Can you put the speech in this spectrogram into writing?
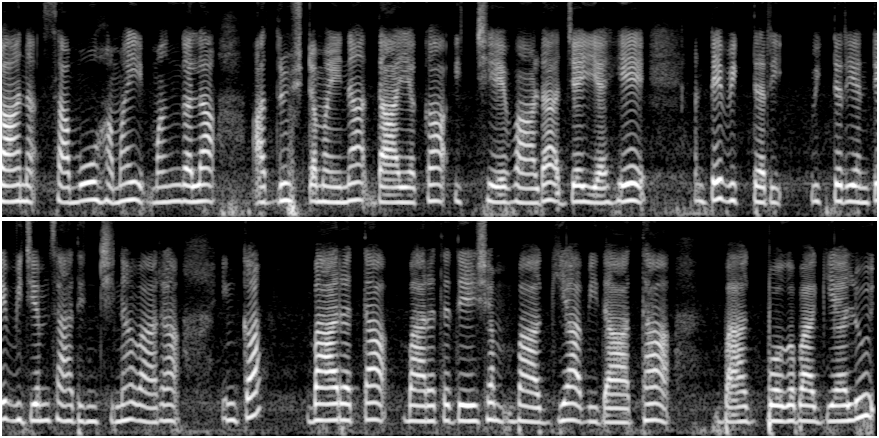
గాన సమూహమై మంగళ అదృష్టమైన దాయక ఇచ్చేవాడ జయ హే అంటే విక్టరీ. విక్టరీ అంటే విజయం సాధించిన వారా. ఇంకా భారత భారతదేశం భాగ్య విధాత. భాగ్ భోగభాగ్యాలు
